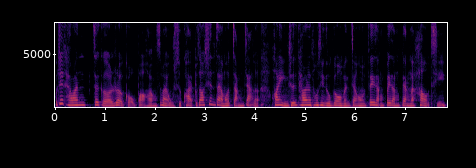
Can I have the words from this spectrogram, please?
我记得台湾这个热狗堡好像是卖五十块，不知道现在有没有涨价了？欢迎，其实台湾的通勤族跟我们讲，我们非常非常非常的好奇。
